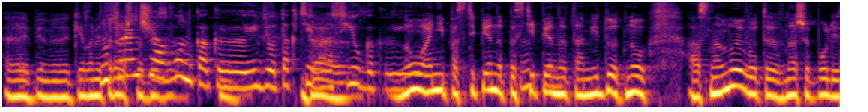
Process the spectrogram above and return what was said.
километр. Ну, саранча вон как идет активно да, с юга. Ну, они постепенно, постепенно uh-huh. там идут, но основной вот в нашей поле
